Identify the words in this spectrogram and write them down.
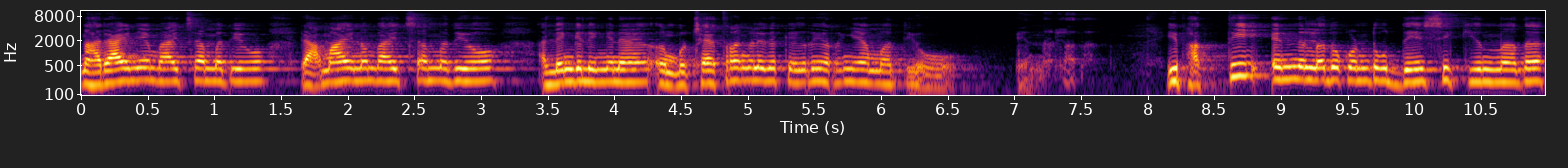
നാരായണീയം വായിച്ചാൽ മതിയോ? രാമായണം വായിച്ചാൽ മതിയോ? അല്ലെങ്കിൽ ഇങ്ങനെ ക്ഷേത്രങ്ങളിൽ കയറി ഇറങ്ങിയാൽ മതിയോ? എന്നുള്ളത്. ഈ ഭക്തി എന്നുള്ളത് കൊണ്ട് ഉദ്ദേശിക്കുന്നത്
